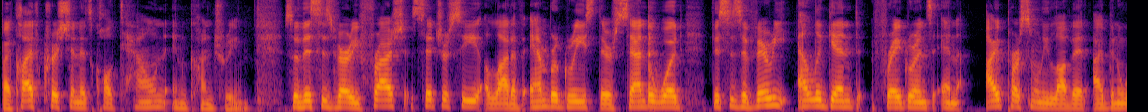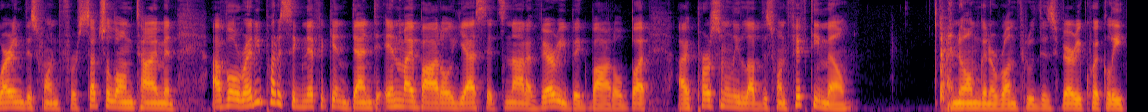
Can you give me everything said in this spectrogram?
by Clive Christian. It's called Town and Country. So this is very fresh, citrusy, a lot of ambergris. There's sandalwood. This is a very elegant fragrance and I personally love it. I've been wearing this one for such a long time and I've already put a significant dent in my bottle. Yes, it's not a very big bottle, but I personally love this one, 50 mil. I know I'm going to run through this very quickly.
